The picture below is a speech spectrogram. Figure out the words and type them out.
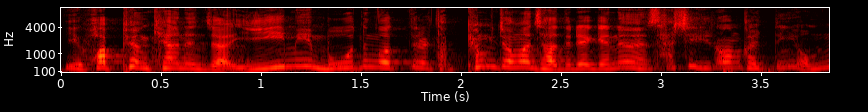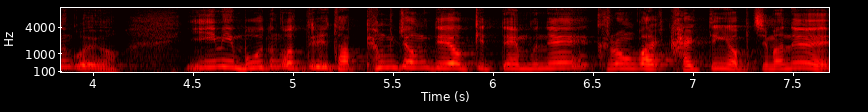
이 화평케 하는 자 이미 모든 것들을 다 평정한 자들에게는 사실 이러한 갈등이 없는 거예요. 이미 모든 것들이 다 평정되었기 때문에 그런 갈등이 없지만은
